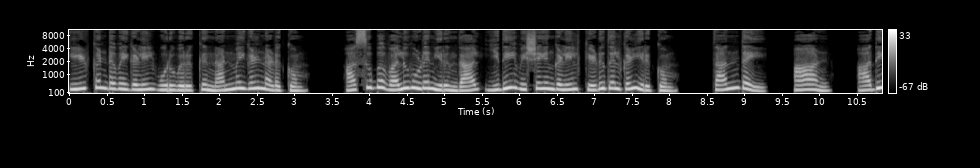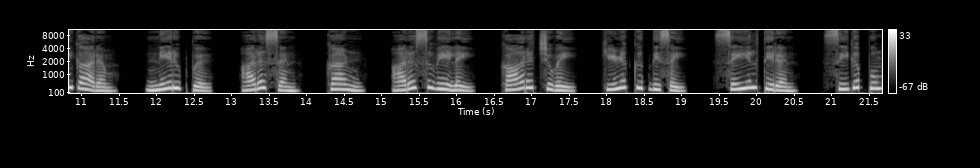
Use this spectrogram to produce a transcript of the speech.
கீழ்க்கண்டவைகளில் ஒருவருக்கு நன்மைகள் நடக்கும். அசுப வலுவுடன் இருந்தால் இதே விஷயங்களில் கெடுதல்கள் இருக்கும். தந்தை ஆண் அதிகாரம். நெருப்பு. அரசன். கண். அரசு வேலை. காரச்சுவை. கிழக்கு திசை. செயல்திறன் சிகப்பும்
